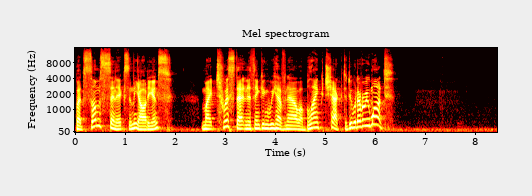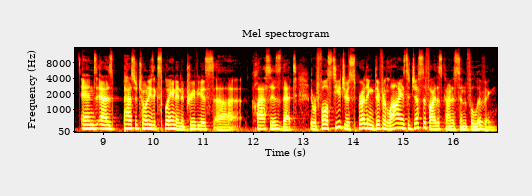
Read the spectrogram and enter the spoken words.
But some cynics in the audience might twist that into thinking we have now a blank check to do whatever we want. And as Pastor Tony's explained in previous uh, classes, that there were false teachers spreading different lies to justify this kind of sinful living.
